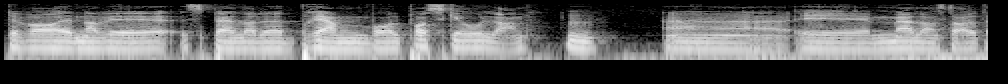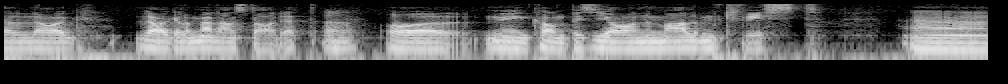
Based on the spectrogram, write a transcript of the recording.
Det var när vi spelade brännboll på skolan. Mm. Eh, I mellanstadiet eller låg, låg eller mellanstadiet. Ja. Och min kompis Jan Malmqvist eh,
